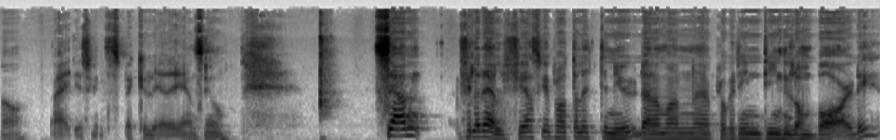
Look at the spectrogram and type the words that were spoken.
Ja, nej det ska vi inte spekulera i ens en gång. Sen Philadelphia ska vi prata lite nu. Där har man eh, plockat in Dean Lombardi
